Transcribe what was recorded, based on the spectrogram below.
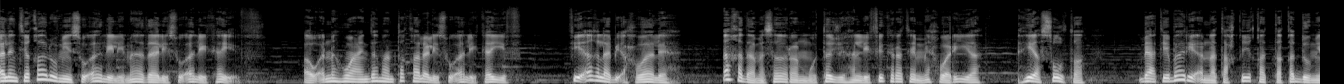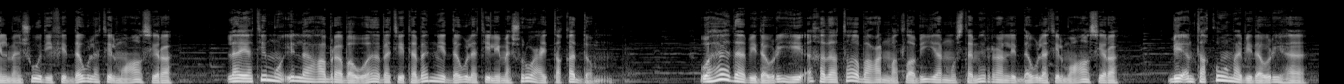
الانتقال من سؤال لماذا لسؤال كيف أو أنه عندما انتقل لسؤال كيف في أغلب أحواله أخذ مسارا متجها لفكرة محورية هي السلطة باعتبار أن تحقيق التقدم المنشود في الدولة المعاصرة لا يتم إلا عبر بوابة تبني الدولة لمشروع التقدم. وهذا بدوره أخذ طابعا مطلبيا مستمرا للدولة المعاصرة بأن تقوم بدورها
